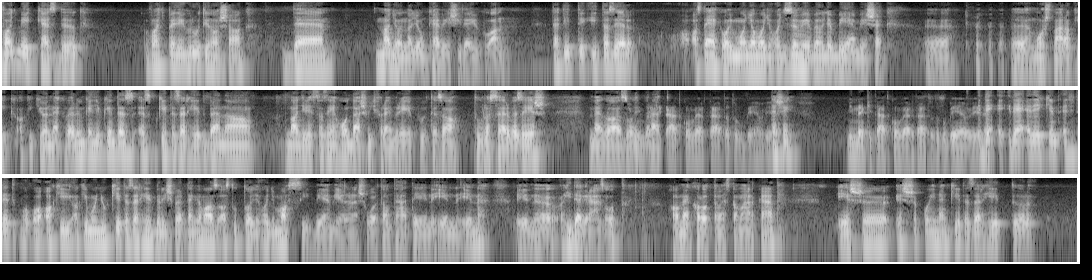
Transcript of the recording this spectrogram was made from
vagy még kezdők, vagy pedig rutinosak, de nagyon-nagyon kevés idejük van. Tehát itt, itt azért azt el kell, hogy mondjam, hogy, hogy zömében ugye BMW-sek ö, ö, most már, akik, akik jönnek velünk. Egyébként ez, ez 2007-ben a nagy részt az én hondás ügyfeleimre épült ez a túra szervezés, meg az Zoli Mindenkit átkonvertáltatok BMW-re. Tessék? Mindenkit átkonvertáltatok a BMW-re. De, de egyébként, tehát, aki, aki mondjuk 2007-ben ismert engem, az azt tudta, hogy, hogy masszív BMW ellenes voltam, tehát én, én, én, én hidegrázott, ha meghallottam ezt a márkát. És, és akkor innen 2007-től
